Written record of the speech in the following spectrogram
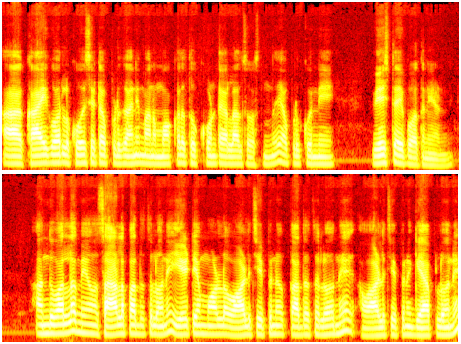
ఆ కాయగూరలు కోసేటప్పుడు కానీ మనం మొక్కలు తొక్కుంటూ వెళ్ళాల్సి వస్తుంది. అప్పుడు కొన్ని వేస్ట్ అయిపోతున్నాయండి. అందువల్ల మేము సాళ్ళ పద్ధతిలోనే ఏటీఎం మోడల్లో వాళ్ళు చెప్పిన పద్ధతిలోనే వాళ్ళు చెప్పిన గ్యాప్లోనే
